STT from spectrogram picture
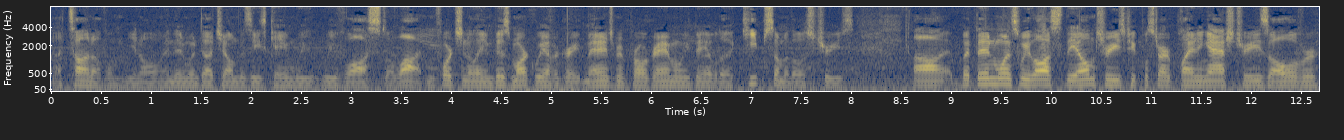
a ton of them, you know. And then when Dutch elm disease came, we, we've lost a lot. Unfortunately, in Bismarck, we have a great management program, and we've been able to keep some of those trees. Uh, but then once we lost the elm trees, people started planting ash trees all over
